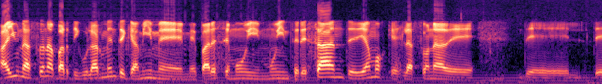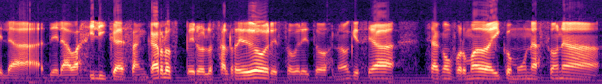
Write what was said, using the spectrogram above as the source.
hay una zona particularmente que a mí me, me parece muy, muy interesante, digamos, que es la zona de de, la, de la Basílica de San Carlos, pero los alrededores sobre todo, ¿no? que se ha, se ha conformado ahí como una zona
